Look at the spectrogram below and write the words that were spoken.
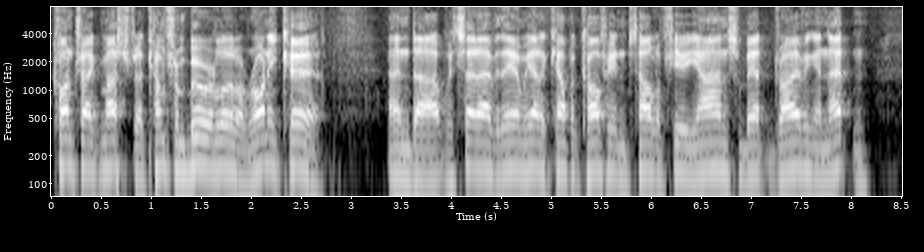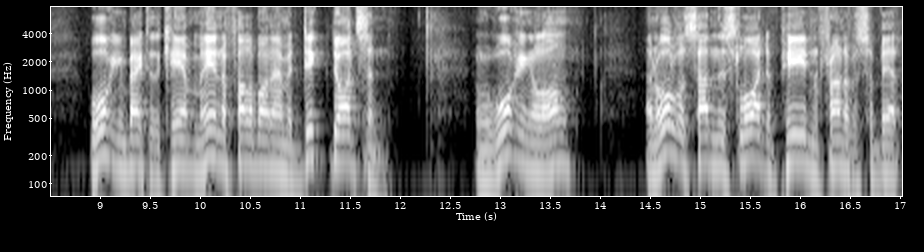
contract musterer, come from Borroloola, Ronnie Kerr. And uh, we sat over there and we had a cup of coffee and told a few yarns about driving and that. And walking back to the camp, me and a fellow by the name of Dick Dodson. And we're walking along, and all of a sudden, this light appeared in front of us, about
